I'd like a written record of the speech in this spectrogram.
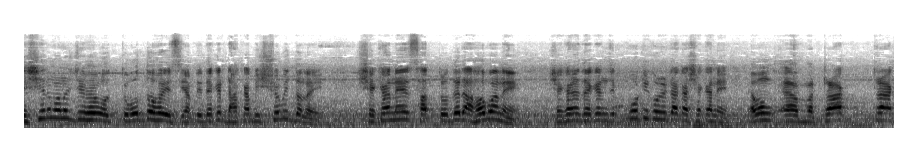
দেশের মানুষ যেভাবে ঐক্যবদ্ধ হয়েছি আপনি দেখেন ঢাকা বিশ্ববিদ্যালয়ে সেখানে ছাত্রদের আহ্বানে সেখানে দেখেন যে কোটি কোটি টাকা সেখানে এবং ট্রাক ট্রাক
